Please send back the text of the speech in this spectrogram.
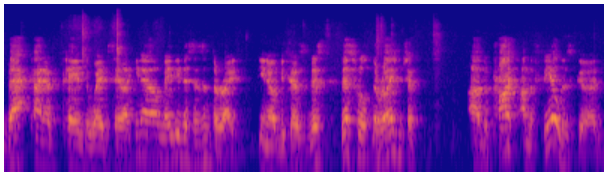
That kind of paved the way to say, like, you know, maybe this isn't the right, you know, because this this the relationship uh, the product on the field is good,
